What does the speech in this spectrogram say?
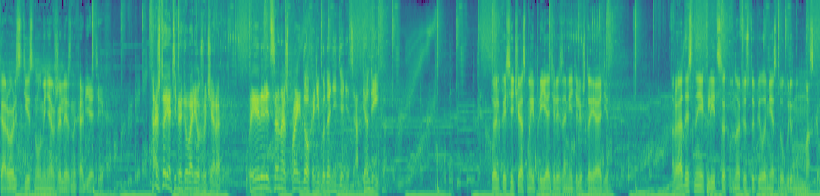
Король стиснул меня в железных объятиях. «А что я тебе говорил, жучара? Выверится наш пройдоха, никуда не денется. А где Андрейка?» Только сейчас мои приятели заметили, что я один. Радость на их лицах вновь уступила место угрюмым маскам.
